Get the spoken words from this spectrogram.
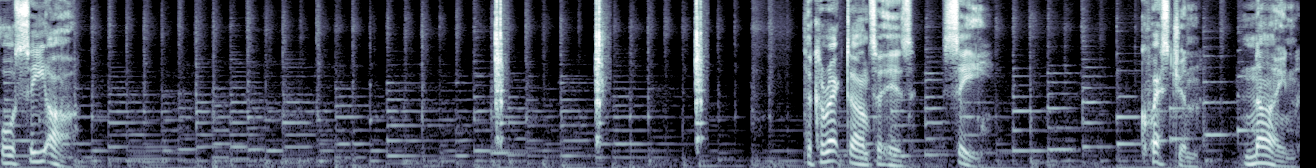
or Cr? The correct answer is C. Question 9.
